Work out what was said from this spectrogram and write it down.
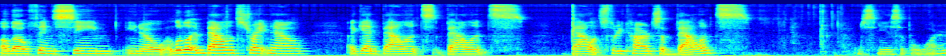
Although things seem, you know, a little imbalanced right now. Again, balance, balance, balance. Three cards of balance. I just need a sip of water.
